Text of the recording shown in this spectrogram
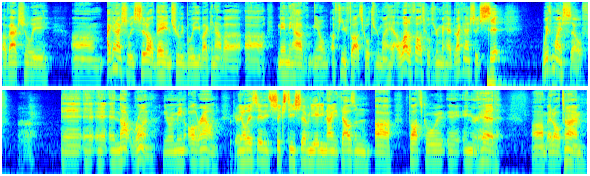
of actually, um, I can actually sit all day and truly believe I can have a, uh, mainly have, you know, a few thoughts go through my head. A lot of thoughts go through my head, but I can actually sit with myself uh-huh. and, and, and not run. You know what I mean? All around. Okay. You know, they say these 60, 70, 80, 90,000 uh, thoughts go in, in your head um, at all time.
